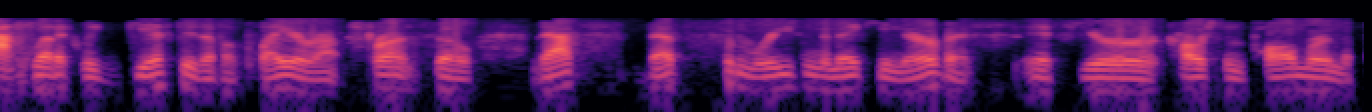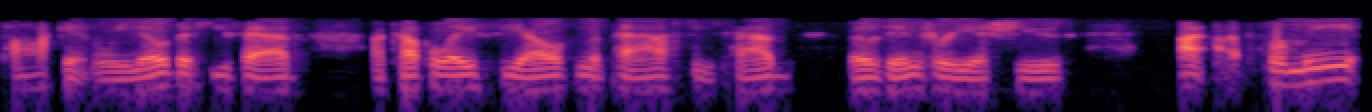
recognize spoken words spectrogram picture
athletically gifted of a player up front. So that's that's some reason to make you nervous if you're Carson Palmer in the pocket. And we know that he's had a couple ACLs in the past. He's had those injury issues. I, for me,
